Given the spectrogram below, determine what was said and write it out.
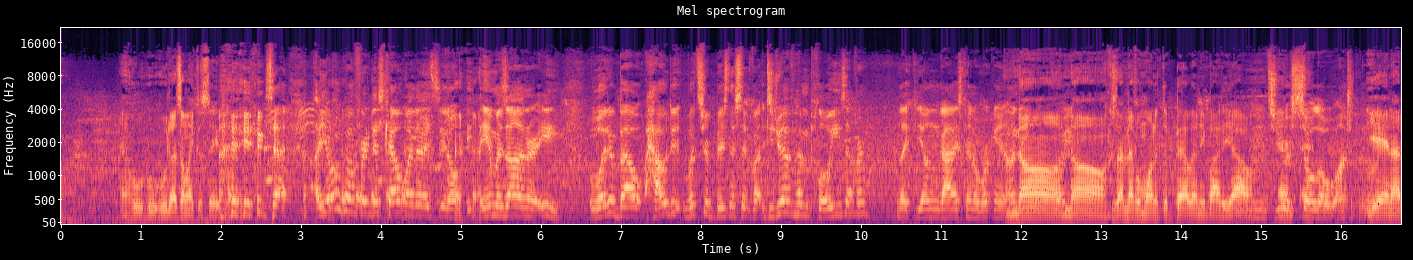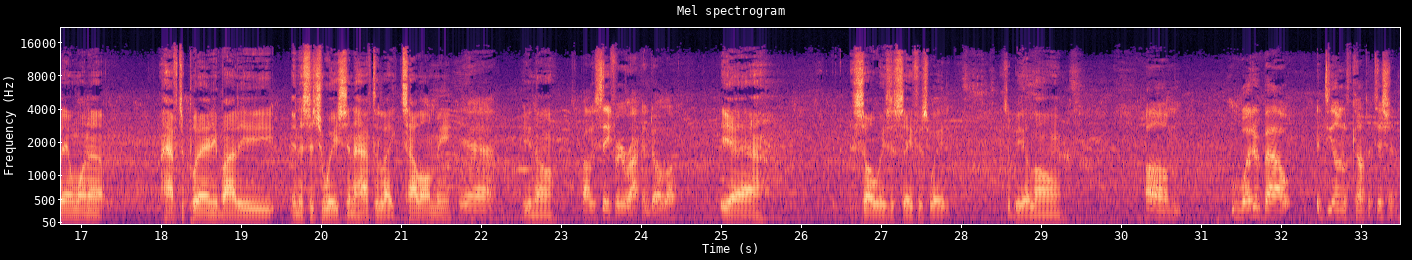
and who, who who doesn't like to save money? exactly. You don't go for a discount whether it's you know Amazon or E. What about how did? What's your business advice? Did you have employees ever? Like young guys kind of working under no, you? no, because I never wanted to bail anybody out. Mm, so you're a And- solo entrepreneur. Yeah, and I didn't want to have to put anybody in a situation to have to like tell on me. Yeah. You know, Probably safer rocking dolo. yeah, it's always the safest way to be alone. Um, what about dealing with competition?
